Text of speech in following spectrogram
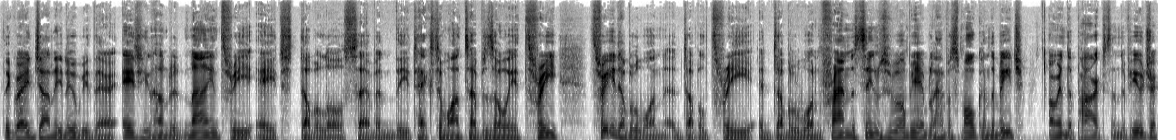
The great Johnny Luby there. 1800 938 007. The text and WhatsApp is 083 311 3311. Fran, it seems we won't be able to have a smoke on the beach or in the parks in the future,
